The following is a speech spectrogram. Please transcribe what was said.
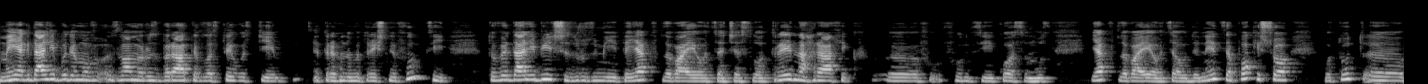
Ми, як далі будемо з вами розбирати властивості тригонометричних функцій, то ви далі більше зрозумієте, як впливає оце число 3 на графік е, функції косинус, як впливає оця одиниця. Поки що отут е,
